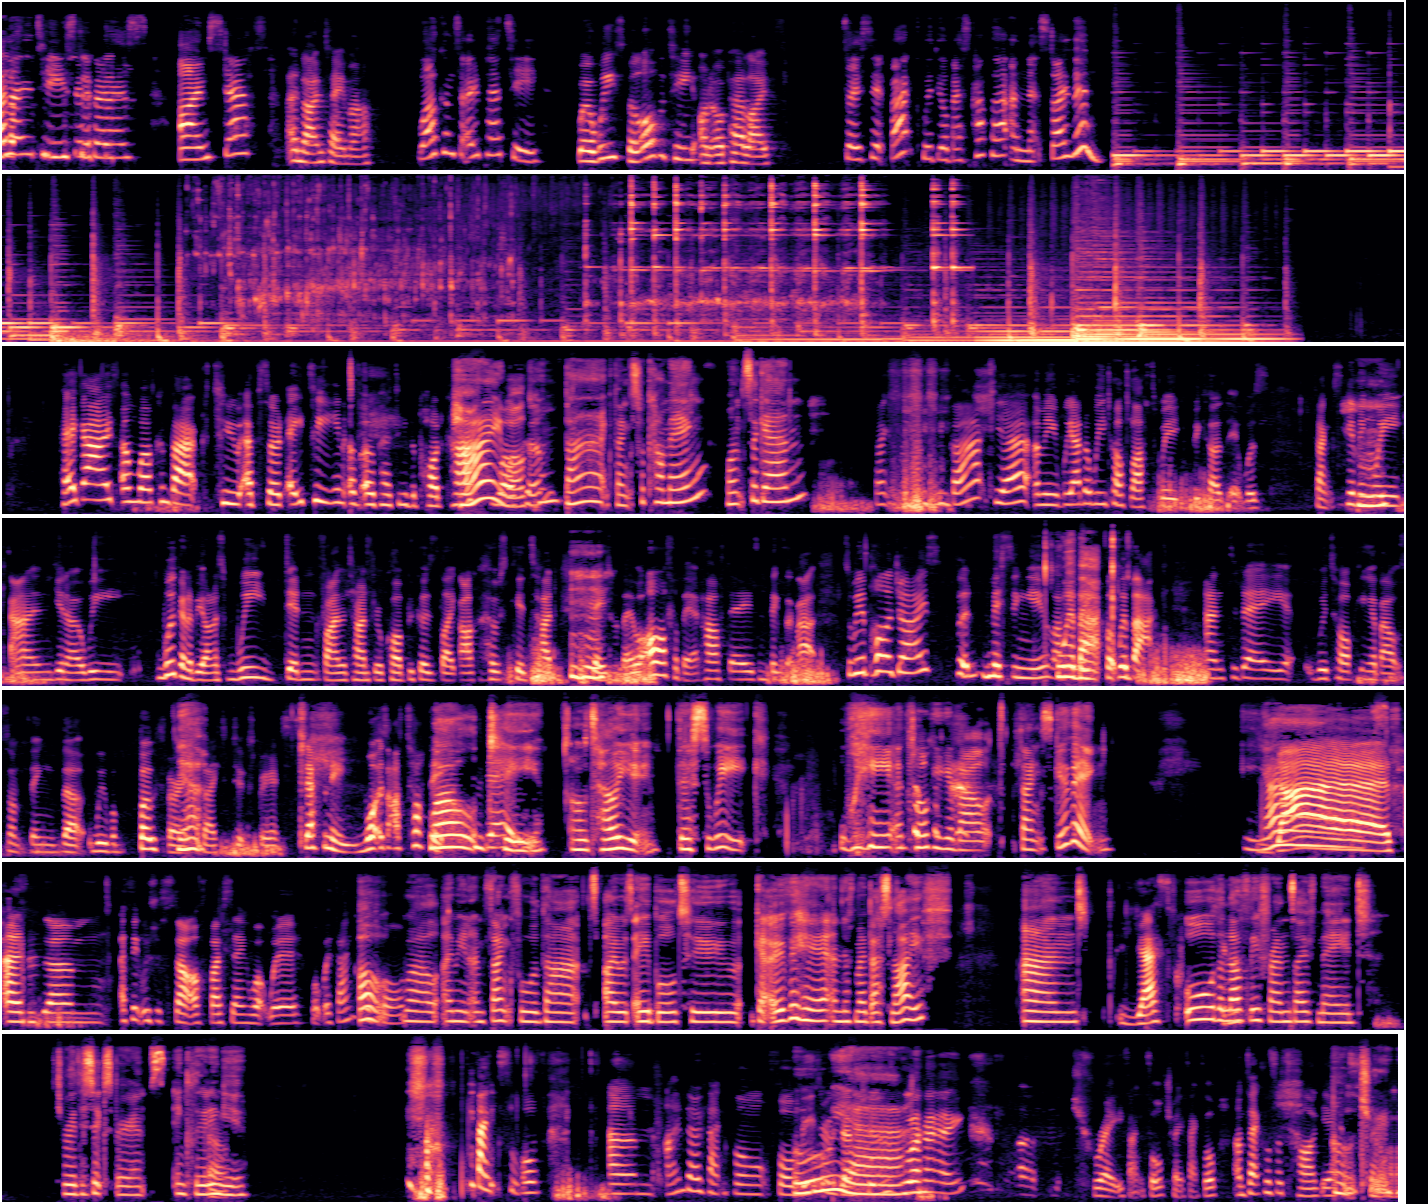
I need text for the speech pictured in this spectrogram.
Hello, tea sippers. I'm Steph. And I'm Tamar, Welcome to Au Pair Tea. where we spill all the tea on au pair life. So sit back with your best cuppa and let's dive in. Hey guys, and welcome back to episode 18 of Tea, the podcast. Hi, welcome. back. Thanks for coming once again. Thanks for coming back. Yeah, I mean, we had a week off last week because it was Thanksgiving Mhm. week, and you know, we we're gonna be honest, we didn't find the time to record because like our host kids had Mhm. days where they were off or they had half days and things like that. So we apologize for missing you. Last We're week, back. but we're back. And today we're talking about something that we were both very Yeah. excited to experience. Stephanie, what is our topic Well, today? T, I'll tell you. This week we are talking about Thanksgiving. Yes. Yes, and um, I think we should start off by saying what we're what we're thankful Oh, for. well, I mean, I'm thankful that I was able to get over here and live my best life and yes, all the lovely friends I've made through this experience, including Oh. you. thanks, love. Um, I'm very thankful for Visa yeah. Uh, Trey, thankful. Trey, thankful. I'm thankful for Target. Oh, true.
